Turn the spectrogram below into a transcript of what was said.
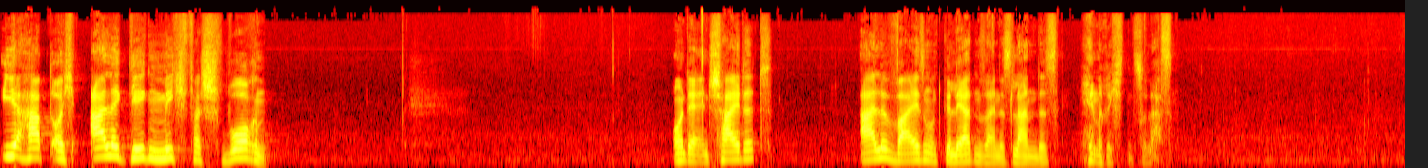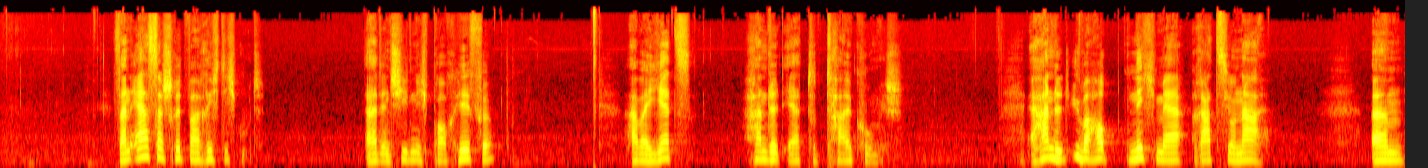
ihr habt euch alle gegen mich verschworen. Und er entscheidet, alle Weisen und Gelehrten seines Landes hinrichten zu lassen. Sein erster Schritt war richtig gut. Er hat entschieden, ich brauche Hilfe. Aber jetzt handelt er total komisch. Er handelt überhaupt nicht mehr rational. Ähm,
